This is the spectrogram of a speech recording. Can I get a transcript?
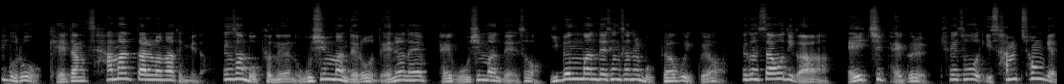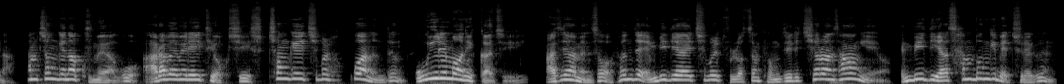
칩으로 개당 4만 달러나 됩니다. 생산 목표는 50만 대로 내년에 150만 대에서 200만 대 생산을 목표하고 있고요. 최근 사우디가 H100을 최소 이 3,000개나 3,000개나 구매하고 아랍에미레이트 역시 수천 개의 칩을 확보하는 등 오일머니까지 자세하면서 현재 엔비디아의 칩을 둘러싼 경쟁이 치열한 상황이에요. 엔비디아 3분기 매출액은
